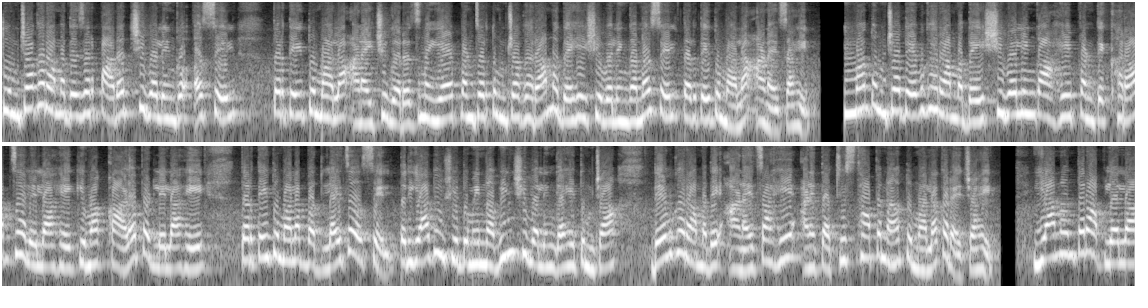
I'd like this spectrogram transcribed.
तुमच्या घरामध्ये जर पारद शिवलिंग असेल तर ते तुम्हाला आणायची गरज नाही आहे पण जर तुमच्या घरामध्ये हे शिवलिंग नसेल तर ते तुम्हाला आणायचं आहे. किंवा तुमच्या देवघरामध्ये शिवलिंग आहे पण ते खराब झालेलं आहे किंवा काळं पडलेलं आहे तर ते तुम्हाला बदलायचं असेल तर या दिवशी तुम्ही नवीन शिवलिंग हे तुमच्या देवघरामध्ये आणायचं आहे आणि त्याची स्थापना तुम्हाला करायची आहे. यानंतर आपल्याला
